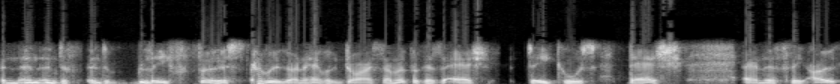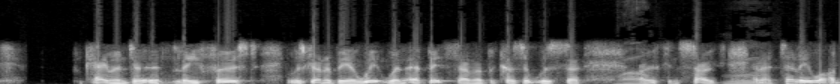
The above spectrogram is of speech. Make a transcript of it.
in, in, into, into leaf first, we're going to have a dry summer because ash equals dash. And if the oak came into leaf first, it was going to be a wet winter, a wet summer because it was uh, Wow. oak and soak. And I tell you what,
